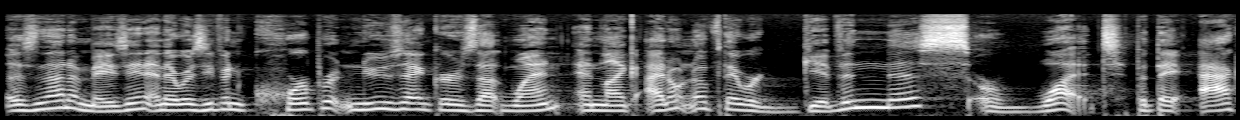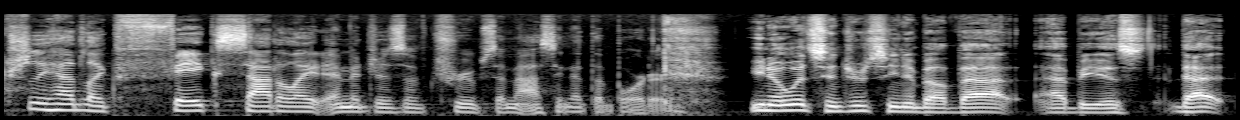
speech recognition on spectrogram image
Isn't that amazing? And there was even corporate news anchors that went and like I don't know if they were given this or what, but they actually had like fake satellite images of troops amassing at the border. You know what's interesting about that, Abby, is that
